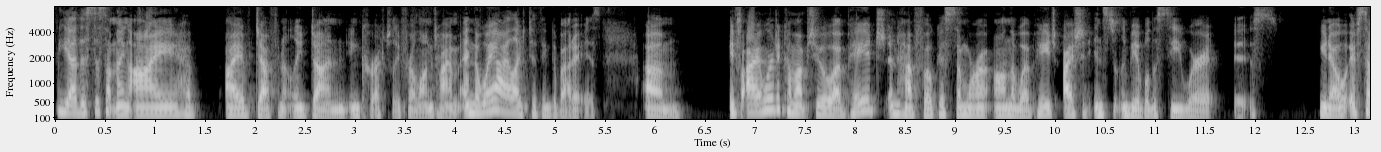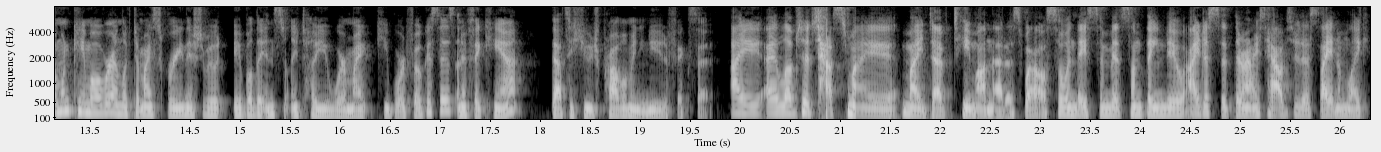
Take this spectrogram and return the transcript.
yeah, this is something I have I have definitely done incorrectly for a long time. And the way I like to think about it is um, if I were to come up to a web page and have focus somewhere on the web page, I should instantly be able to see where it is. You know, if someone came over and looked at my screen, they should be able to instantly tell you where my keyboard focus is. And if they can't, that's a huge problem and you need to fix it. I, I love to test my my dev team on that as well. So when they submit something new, I just sit there and I tab through the site and I'm like,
